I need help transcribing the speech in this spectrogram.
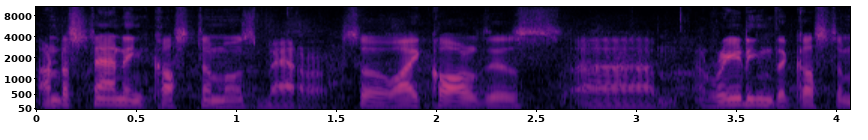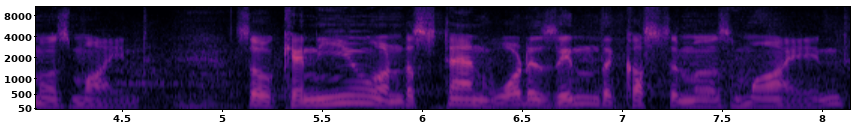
understanding customers better. So I call this um, reading the customer's mind. Mm -hmm. So can you understand what is in the customer's mind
